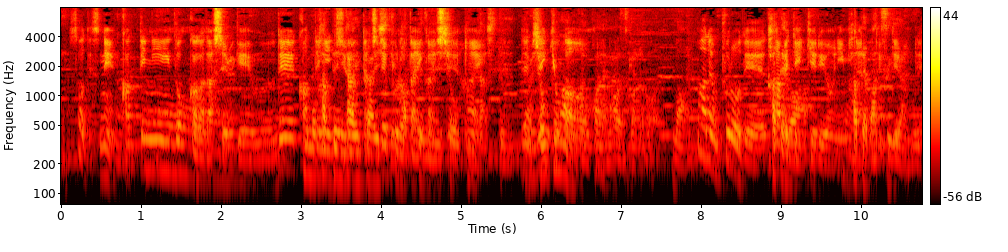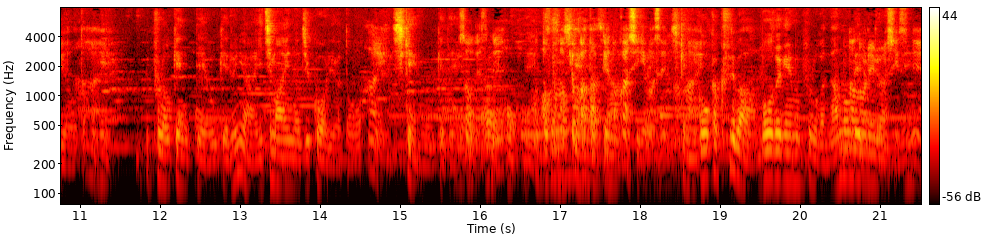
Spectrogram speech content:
ね、そうですね。勝手にどっかが出してるゲームで勝手に自分たちでプロ大会して、賞金はい。出して、でまあ賞金はお金なんですけど、まあ、まあでもプロで食べていけるようにみたいな勝てば次は無料とかね、プロ検定を受けるには1万円の受講料とはい、はい試験を受けてそうですね。えーどこの許可取ってるのか知りませんが。試験にはい。合格すればボードゲームプロが名乗れる名乗れるらしいですね、は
